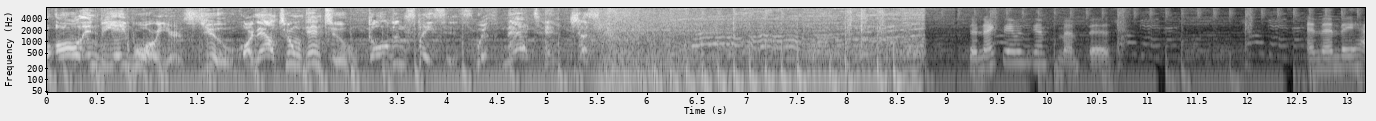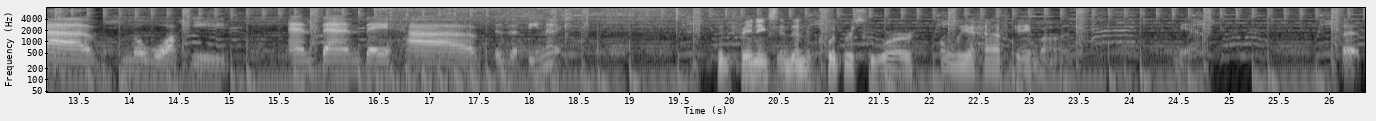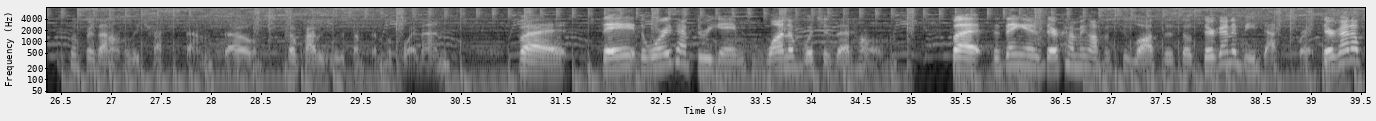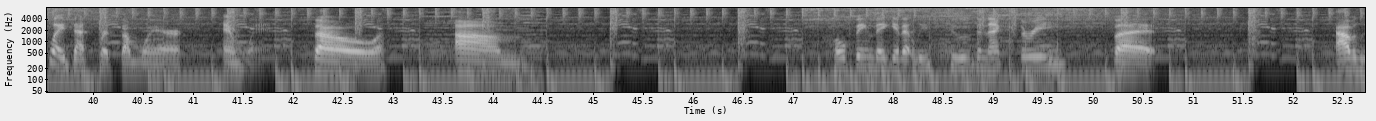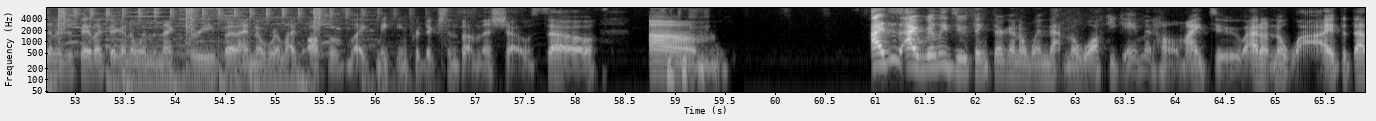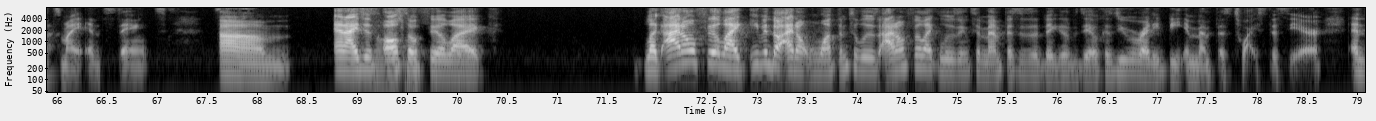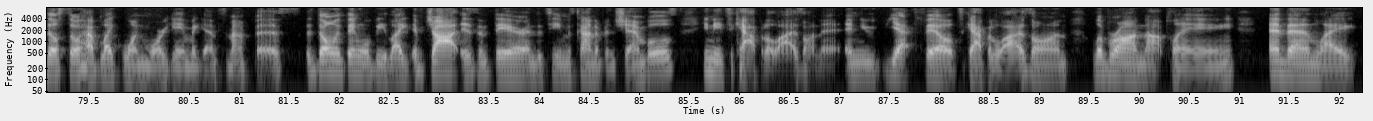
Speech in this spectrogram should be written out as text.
for all NBA Warriors, you are now tuned into Golden Spaces with Nat and Justin. Their next game is against Memphis. And then they have Milwaukee. And then they have is it Phoenix? Then Phoenix and then the Clippers, who are only a half game behind. Yeah. But Clippers, I don't really trust them, so they'll probably lose something before then. But they, the Warriors have three games, one of which is at home. But the thing is, they're coming off of two losses, so they're gonna be desperate. They're gonna play desperate somewhere and win. So, um, hoping they get at least two of the next three, but I was gonna just say like they're gonna win the next three, but I know we're like off of like making predictions on this show. So um I just I really do think they're gonna win that Milwaukee game at home. I do. I don't know why, but that's my instinct. Um and I just also feel like like I don't feel like even though I don't want them to lose, I don't feel like losing to Memphis is a big of a deal because you've already beaten Memphis twice this year, and they'll still have like one more game against Memphis. The only thing will be like if Ja isn't there and the team is kind of in shambles, you need to capitalize on it, and you've yet failed to capitalize on LeBron not playing, and then like.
